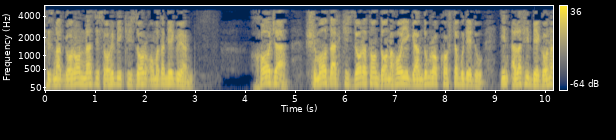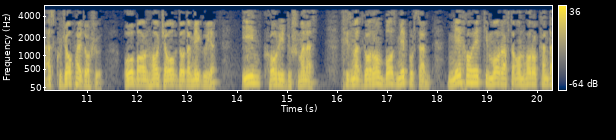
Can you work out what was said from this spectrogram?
Хизматгорон назди соҳиби кишзор омада мегӯянд. Хоҷа шумо дар кишзоратон донаҳои гандумро кошта будеду. Ин алафи бегона аз куҷо пайдо шуд. Ӯ ба онҳо ҷавоб дода мегӯяд. Ин кори душман аст. Хизматгорон боз мепурсанд. Мехоҳед ки мо рафта онҳоро канда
